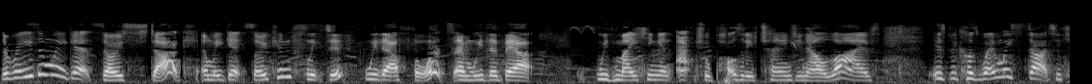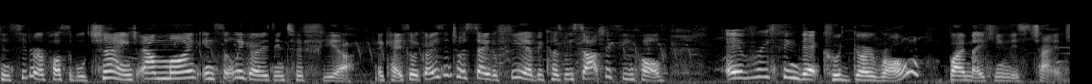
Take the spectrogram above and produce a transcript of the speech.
The reason we get so stuck and we get so conflicted with our thoughts and with about with making an actual positive change in our lives is because when we start to consider a possible change, our mind instantly goes into fear. Okay, so it goes into a state of fear because we start to think of everything that could go wrong by making this change.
